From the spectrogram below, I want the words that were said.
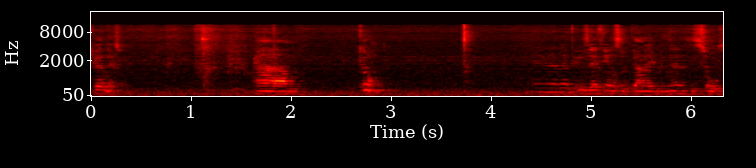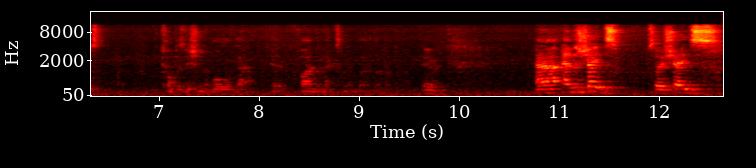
go to the next one. Um, cool. Yeah, I don't think there's anything else of value in there. It's all just composition of all of that. Yeah, find the maximum, blah, blah, blah. Anyway. Uh, and the shades. So shades,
